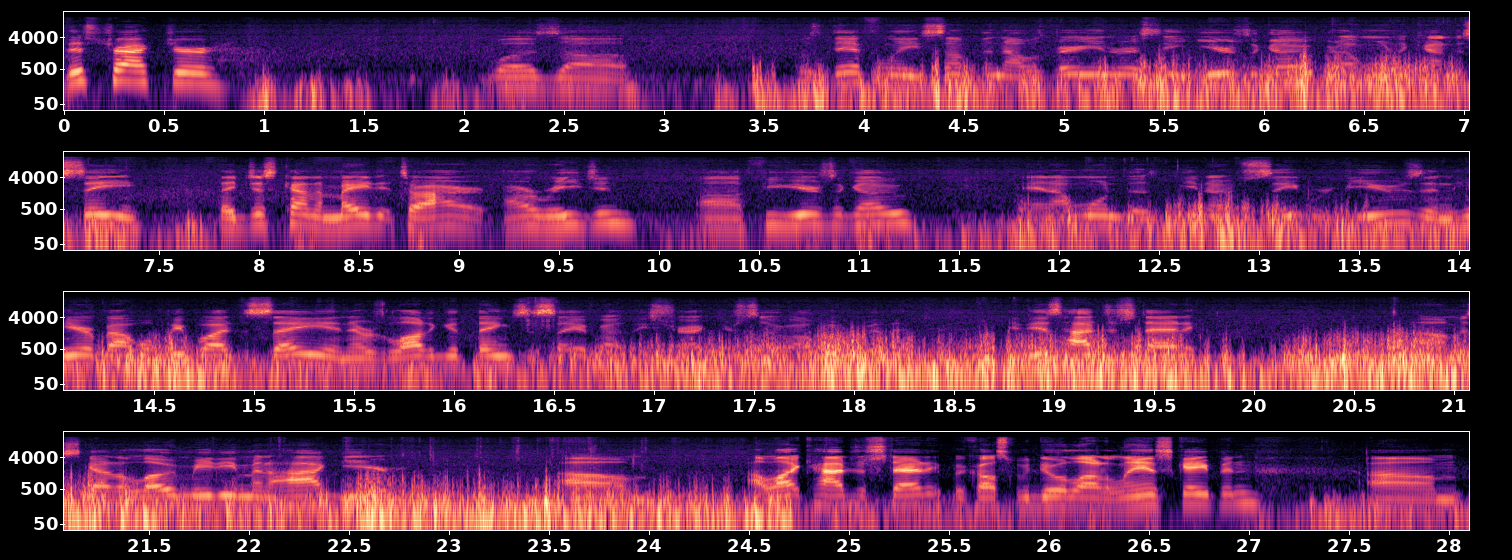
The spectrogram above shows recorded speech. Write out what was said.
this tractor was uh, was definitely something I was very interested in years ago, but I wanted to kind of see they just kind of made it to our, our region uh, a few years ago. And I wanted to, you know, see reviews and hear about what people had to say. And there was a lot of good things to say about these tractors, so I went with it. It is hydrostatic. Um, it's got a low, medium, and a high gear. Um, I like hydrostatic because we do a lot of landscaping. Um,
